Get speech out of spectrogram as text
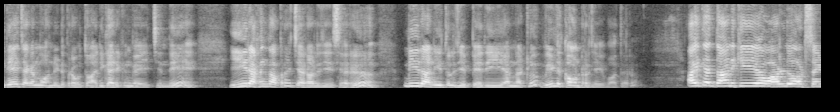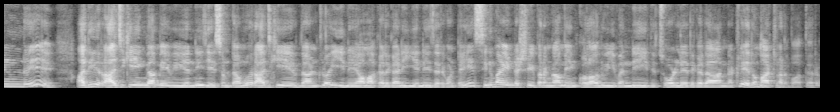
ఇదే జగన్మోహన్ రెడ్డి ప్రభుత్వం అధికారికంగా ఇచ్చింది. ఈ రకంగా ప్రచారాలు చేశారు. మీరా నీతులు చెప్పేది అన్నట్లు వీళ్ళు కౌంటర్ చేయబోతారు. అయితే దానికి వాళ్ళు అటు సైడ్ అది రాజకీయంగా మేము ఇవన్నీ చేసి ఉంటాము రాజకీయ దాంట్లో ఈ నియామకాలు కానీ ఇవన్నీ జరుగుంటాయి. సినిమా ఇండస్ట్రీ పరంగా మేము కులాలు ఇవన్నీ ఇది చూడలేదు కదా అన్నట్లు ఏదో మాట్లాడబోతారు.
